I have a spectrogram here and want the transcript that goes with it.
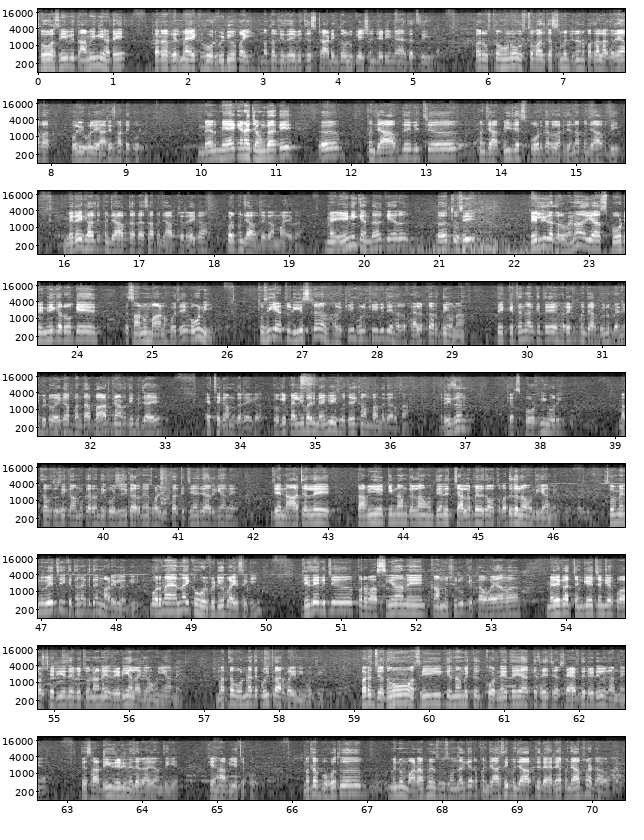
ਸੋ ਅਸੀਂ ਵੀ ਤਾਂ ਵੀ ਨਹੀਂ ਹਟੇ। ਪਰ ਫਿਰ ਮੈਂ ਇੱਕ ਹੋਰ ਵੀਡੀਓ ਪਾਈ, ਮਤਲਬ ਜਿਹਦੇ ਵਿੱਚ ਸਟਾਰਟਿੰਗ ਤੋਂ ਲੋਕੇਸ਼ਨ ਜਿਹੜੀ ਮੈਂ ਦੱਸੀ। ਪਰ ਉਸ ਤੋਂ ਹੁਣ ਉਸ ਤੋਂ ਬਾਅਦ ਕਸਟਮਰ ਜਿਹਨਾਂ ਨੂੰ ਪਤਾ ਲੱਗ ਰਿਹਾ ਵਾ, ਹੌਲੀ ਹੌਲੀ ਆ ਰਹੇ ਸਾਡੇ ਕੋਲ। ਮੈਂ ਮੈਂ ਇਹ ਕਹਿਣਾ ਚਾਹੂੰਗਾ ਕਿ ਪੰਜਾਬ ਦੇ ਵਿੱਚ ਪੰਜਾਬੀ ਜੇ ਸਪੋਰਟ ਕਰਨ ਲੱਗ ਜਾਣਾ ਪੰਜਾਬ ਦੀ, ਮੇਰੇ ਖਿਆਲ 'ਚ ਪੰਜਾਬ ਦਾ ਪੈਸਾ ਪੰਜਾਬ 'ਚ ਰਹੇਗਾ ਔਰ ਪੰਜਾਬ ਦੇ ਕੰਮ ਆਏਗਾ। ਮੈਂ ਇਹ ਨਹੀਂ ਕਹਿੰਦਾ ਕਿ ਯਾਰ ਤੁਸੀਂ ਡੇਲੀ ਦਾ ਕਰੋ, ਹੈ ਨਾ? ਜਾਂ ਸਪੋਰਟ ਇੰਨੀ ਕਰੋ ਕਿ ਸਾਨੂੰ ਮਾਣ ਹੋ ਜੇ ਉਹ ਨਹੀਂ। ਤੁਸੀਂ ਐਟ ਲੀਸਟ ਹਲਕੀ ਬੁਲਕੀ ਵੀ ਜੇ ਹੈਲਪ ਕਰਦੇ ਹੋ ਨਾ ਤੇ ਕਿਤੇ ਨਾ ਕਿਤੇ ਹਰ ਇੱਕ ਪੰਜਾਬੀ ਨੂੰ ਬੈਨੀਫਿਟ ਹੋਏਗਾ, ਬੰਦਾ ਬਾਹਰ ਜਾਣ ਦੀ ਬਜਾਏ ਇੱਥੇ ਕੰਮ ਕਰੇਗਾ। ਕਿਉਂਕਿ ਪਹਿਲੀ ਵਾਰੀ ਮੈਂ ਵੀ ਇਹ ਸੋਚਿਆ ਕਿ ਕੰਮ ਬੰਦ ਕਰਦਾ। ਰੀਜ਼ਨ ਕਿ ਸਪੋਰਟ ਨਹੀਂ ਹੋ ਰਹੀ। ਮਤਲਬ ਤੁਸੀਂ ਕੰਮ ਕਰਨ ਦੀ ਕੋਸ਼ਿਸ਼ ਕਰ ਰਹੇ ਹੋ, ਤੁਹਾਡੀ ਲੱਤਾਂ ਖਿੱਚੀਆਂ ਜਾ ਰਹੀਆਂ ਨੇ। ਜੇ ਨਾ ਚੱਲੇ, ਤਾਂ ਵੀ ਕੀ ਨਾਮ ਗੱਲਾਂ ਹੁੰਦੀਆਂ ਨੇ, ਚੱਲ ਪਏ ਤਾਂ ਉਸ ਤੋਂ ਵੱਧ ਗੱਲਾਂ ਹੁੰਦੀਆਂ ਨੇ। ਸੋ ਮੈਨੂੰ ਇਹ ਚੀਜ਼ ਕਿਤੇ ਨਾ ਕਿਤੇ ਮਾੜੀ ਲੱਗੀ। ਔਰ ਮੈਂ ਨਾ ਇੱਕ ਹੋਰ ਵੀਡੀਓ ਪਾਈ ਸੀਗੀ, ਜਿਹਦੇ ਵਿੱਚ ਪ੍ਰਵਾਸੀਆਂ ਨੇ ਕੰਮ ਸ਼ੁਰੂ ਕੀਤਾ ਹੋਇਆ ਵਾ। ਮੇਰੇ ਖਿਆਲ ਚੰਗੇ ਚੰਗੇ ਪੌਰਸ਼ ਏਰੀਏ ਦੇ ਵਿੱਚ ਉਹਨਾਂ ਨੇ ਰੇੜੀਆਂ ਲਾਈਆਂ ਹੋਈਆਂ ਨੇ। ਮਤਲਬ ਉਹਨਾਂ ਤੇ ਕੋਈ ਕਾਰਵਾਈ ਨਹੀਂ ਹੁੰਦੀ। ਪਰ ਜਦੋਂ ਅਸੀਂ ਕਿ ਇੱਕ ਕੋਨੇ ਤੇ ਜਾਂ ਕਿਸੇ ਸਾਈਡ ਤੇ ਰੇੜੀ ਲਗਾਉਂਦੇ ਆ ਤੇ ਸਾਡੀ ਰੇੜੀ ਨਜ਼ਰ ਆ ਜਾਂਦੀ ਹੈ ਕਿ ਹਾਂ ਵੀ ਇਹ ਚੱਕੋ। ਮਤਲਬ ਬਹੁਤ ਮੈਨੂੰ ਮਾੜਾ ਮਹਿਸੂਸ ਹੁੰਦਾ ਕਿ ਯਾਰ ਪੰਜਾਬ ਅਸੀਂ ਪੰਜਾਬ 'ਚ ਰਹਿ ਰਹੇ ਹਾਂ, ਪੰਜਾਬ ਸਾਡਾ ਵਾ।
